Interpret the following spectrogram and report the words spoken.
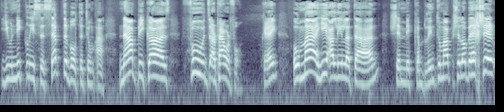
uniquely susceptible to tum'ah, not because foods are powerful. Okay? Shelo behechsher.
